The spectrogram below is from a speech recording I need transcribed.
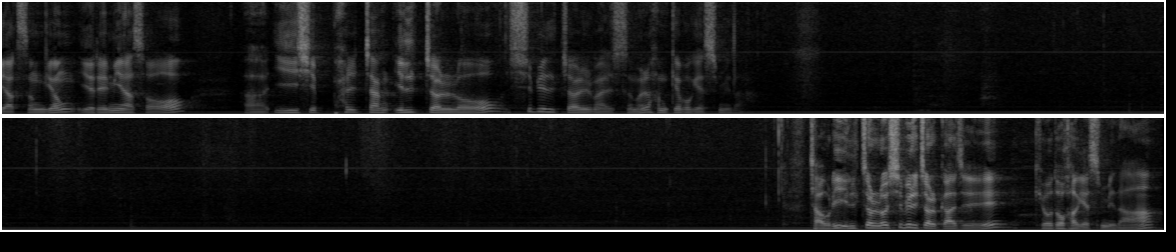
약성경 예레미야서 28장 아, 1절로 11절 말씀을 함께 보겠습니다. 자, 우리 1절로 11절까지 교독하겠습니다.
